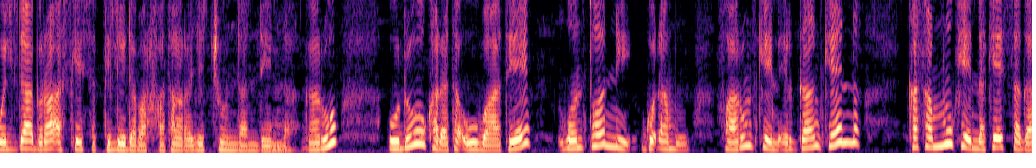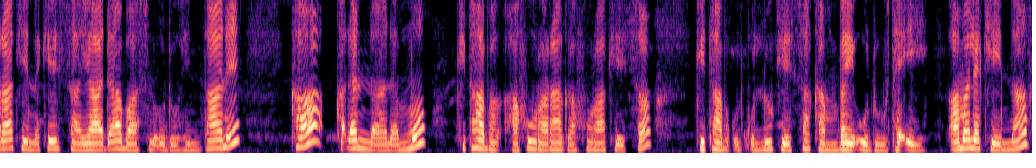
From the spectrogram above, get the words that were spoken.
waldaa biraa as keessatti illee dabarfataara jechuu hin dandeenya. Garuu uduu kana ta'uu baatee wantoonni godhamu faaruun keenya ergaan keenya kasammuu keenya keessa garaa keenya keessaa yaadaa baasnu uduu hin taane ka kadhannaan ammoo kitaaba hafuuraa raaga hafuuraa keessaa kitaaba qulqulluu keessaa kan bahe uduu ta'e amala keenyaaf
